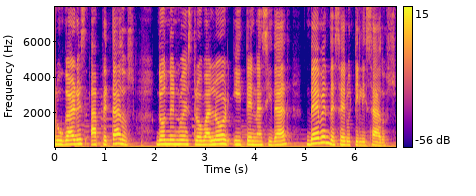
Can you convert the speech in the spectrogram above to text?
lugares apretados, donde nuestro valor y tenacidad deben de ser utilizados.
